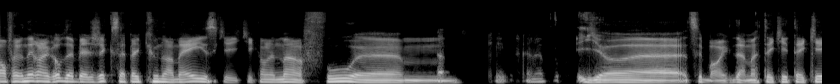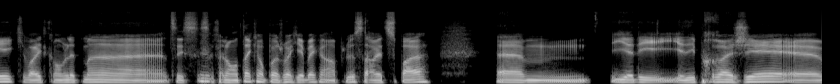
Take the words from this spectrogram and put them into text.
on fait venir un groupe de Belgique qui s'appelle Kuna Maze, qui, est complètement fou. Euh, il y a, euh, tu sais, bon, évidemment, Teke Teke qui va être complètement. Euh, ça, mm. fait longtemps qu'ils n'ont pas joué à Québec en plus, ça va être super. il, y a des, il y a des projets.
